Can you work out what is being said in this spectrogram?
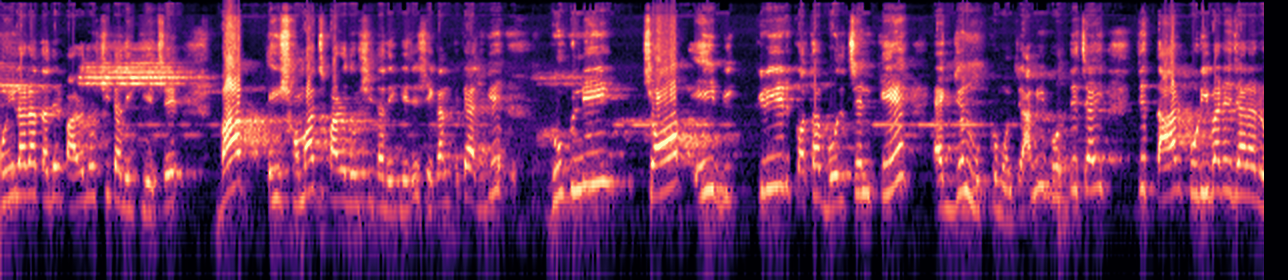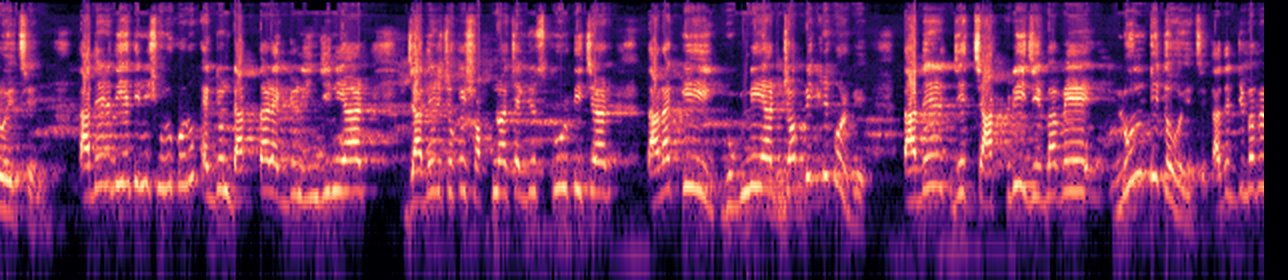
মহিলারা তাদের পারদর্শিতা দেখিয়েছে বা এই সমাজ পারদর্শিতা দেখিয়েছে, সেখান থেকে আজকে ঘুগনি চপ এই বিক্রির কথা বলছেন কে? একজন মুখ্যমন্ত্রী। আমি বলতে চাই যে তার পরিবারে যারা রয়েছেন, তাদের দিয়ে তিনি শুরু করুক। একজন ডাক্তার, একজন ইঞ্জিনিয়ার, যাদের চোখে স্বপ্ন আছে, একজন স্কুল টিচার, তারা কি ঘুগনি আর জব বিক্রি করবে? তাদের যে চাকরি যেভাবে লুণ্ঠিত হয়েছে, তাদের যেভাবে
